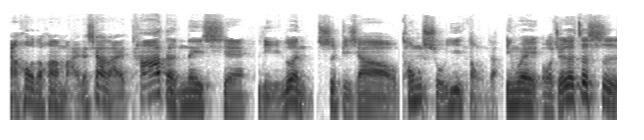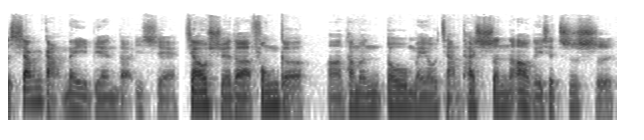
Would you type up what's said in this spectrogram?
然后的话，买的下来，他的那些理论是比较通俗易懂的，因为我觉得这是香港那边的一些教学的风格啊，他们都没有讲太深奥的一些知识。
